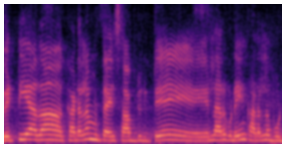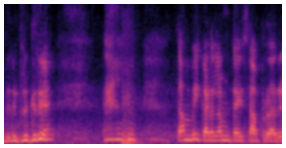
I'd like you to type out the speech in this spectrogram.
வெட்டியா தான் கடலை மிட்டாய் சாப்பிட்டுக்கிட்டு எல்லாரு கூடயும் கடலை போட்டுக்கிட்டு இருக்கிறேன். தம்பி கடலை மிட்டாய் சாப்பிட்றாரு.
